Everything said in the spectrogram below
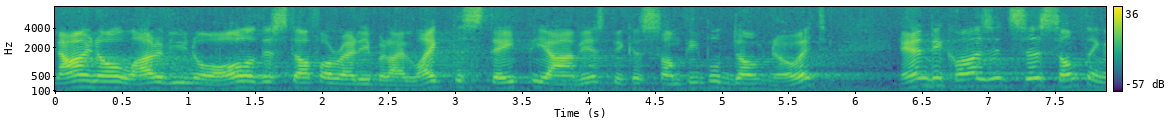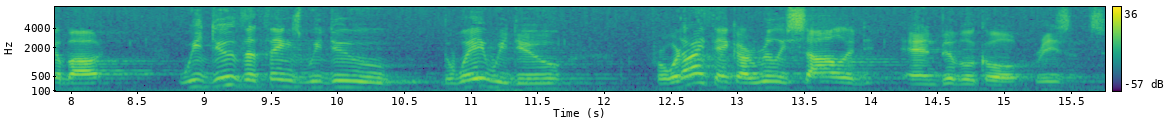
Now, I know a lot of you know all of this stuff already, but I like to state the obvious because some people don't know it, and because it says something about we do the things we do the way we do for what I think are really solid and biblical reasons.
